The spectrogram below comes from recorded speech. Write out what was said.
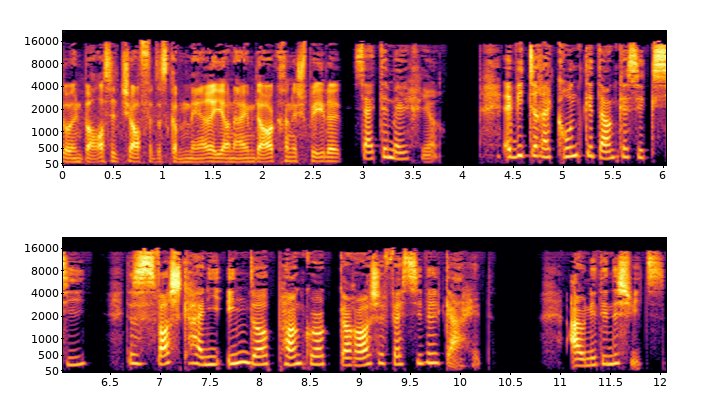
hier in Basel zu schaffen, dass gerade mehrere an einem Tag können spielen sagt der Melchior. Ein weiterer Grundgedanke war, dass es fast keine Indoor-Punkrock-Garagenfestival gegeben hat. Auch nicht in der Schweiz.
